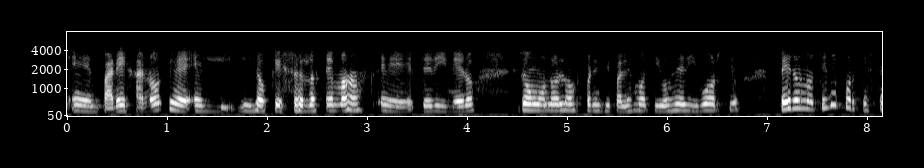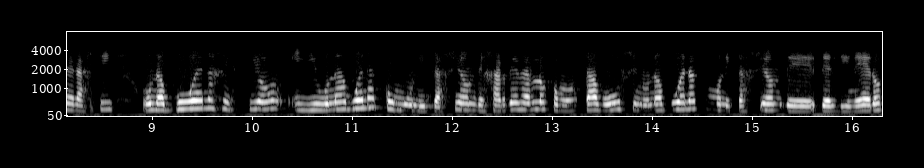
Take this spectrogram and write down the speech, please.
en pareja, ¿no? Que el, lo que son los temas eh, de dinero son uno de los principales motivos de divorcio, pero no tiene por qué ser así. Una buena gestión y una buena comunicación, dejar de verlo como un tabú, sino una buena comunicación de, del dinero,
